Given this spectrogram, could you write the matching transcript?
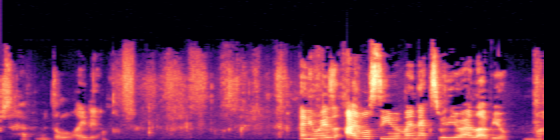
Just having with the lighting. Anyways, I will see you in my next video. I love you. Mwah.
